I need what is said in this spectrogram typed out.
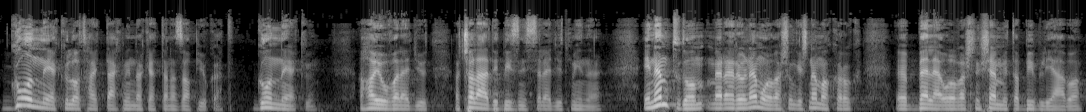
gond nélkül ott hagyták mind a ketten az apjukat. Gond nélkül. A hajóval együtt, a családi bizniszsel együtt, minden. Én nem tudom, mert erről nem olvasunk, és nem akarok beleolvasni semmit a Bibliába.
